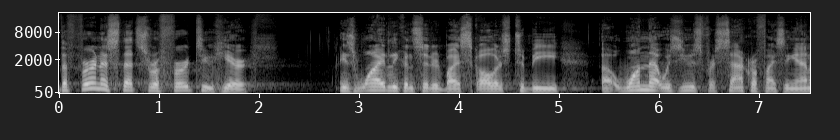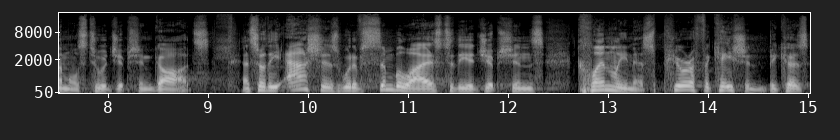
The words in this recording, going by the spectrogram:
The furnace that's referred to here is widely considered by scholars to be uh, one that was used for sacrificing animals to Egyptian gods. And so the ashes would have symbolized to the Egyptians cleanliness, purification, because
